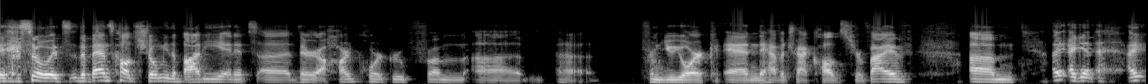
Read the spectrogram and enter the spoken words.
so it's the band's called Show Me the Body and it's uh they're a hardcore group from uh uh from New York and they have a track called Survive. Um I, again I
